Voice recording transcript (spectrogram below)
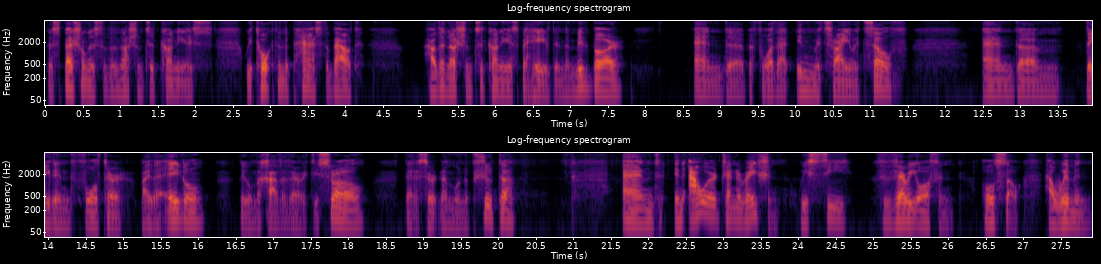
the specialness of the Nashim Tzidkaniyas. We talked in the past about how the Nashim Tzidkaniyas behaved in the Midbar, and uh, before that in Mitzrayim itself, and um, they didn't falter by the Egel. They were Mechava Veret Yisrael. They had a certain Amunah Pshuta. And in our generation, we see very often also how women,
